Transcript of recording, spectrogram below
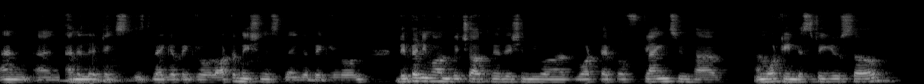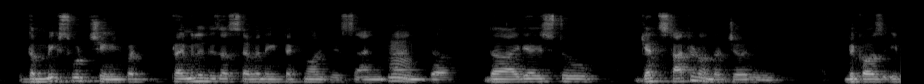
and, and analytics is playing a big role. Automation is playing a big role. Depending on which organization you are, what type of clients you have, and what industry you serve, the mix would change. But primarily, these are seven, eight technologies, and mm. and uh, the idea is to get started on that journey because it,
